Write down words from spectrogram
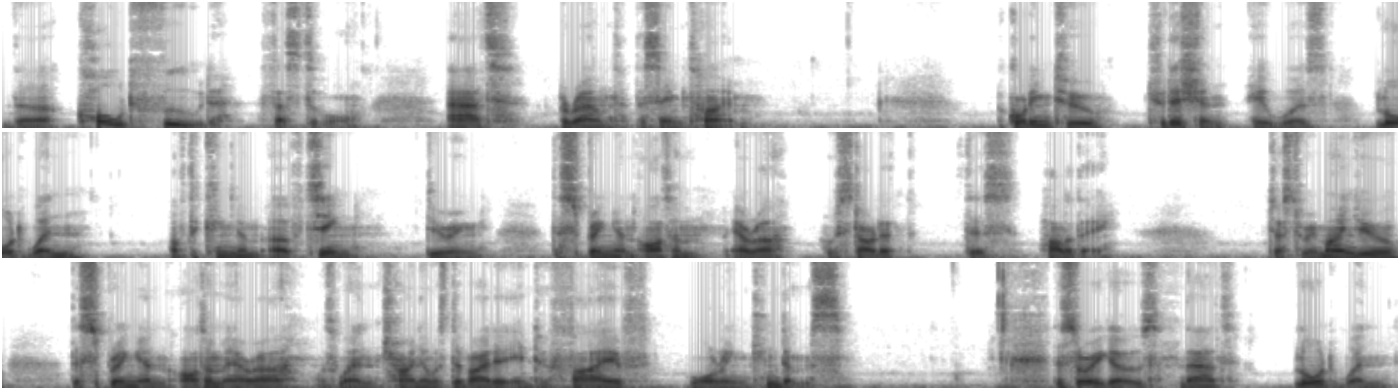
the Cold Food Festival, at around the same time. According to tradition, it was Lord Wen of the Kingdom of Jin during the spring and autumn era who started this holiday. Just to remind you, the spring and autumn era was when China was divided into five warring kingdoms. The story goes that Lord Wen,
